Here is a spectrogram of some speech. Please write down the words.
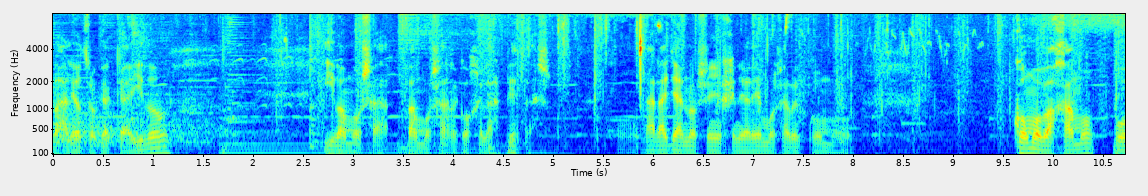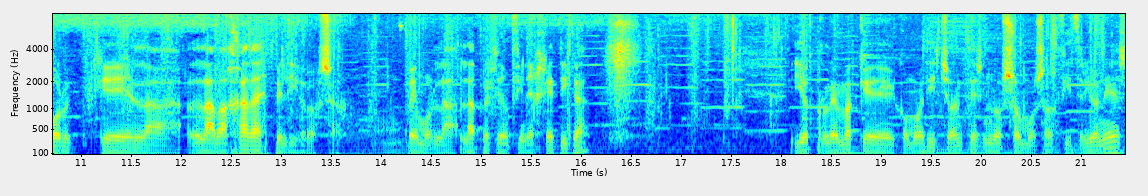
Vale otro que ha caído. Y vamos a vamos a recoger las piezas. Ahora ya nos ingeniaremos a ver cómo cómo bajamos porque la, bajada es peligrosa. Vemos la, presión cinegética y el problema que, como he dicho antes, no somos anfitriones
